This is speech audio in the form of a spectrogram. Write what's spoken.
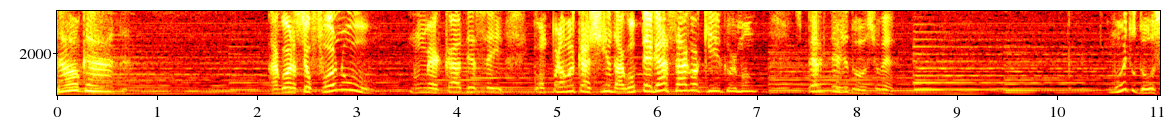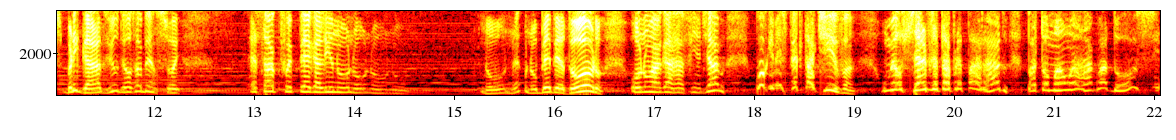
Salgada. Agora, se eu for no, no mercado desse aí, comprar uma caixinha d'água, vou pegar essa água aqui, que o irmão, espero que esteja doce, deixa eu ver. Muito doce, obrigado, viu? Deus abençoe. Essa água foi pega ali no, no, no, no, no bebedouro ou numa garrafinha de água. Qual que é a minha expectativa? O meu cérebro já está preparado para tomar uma água doce.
